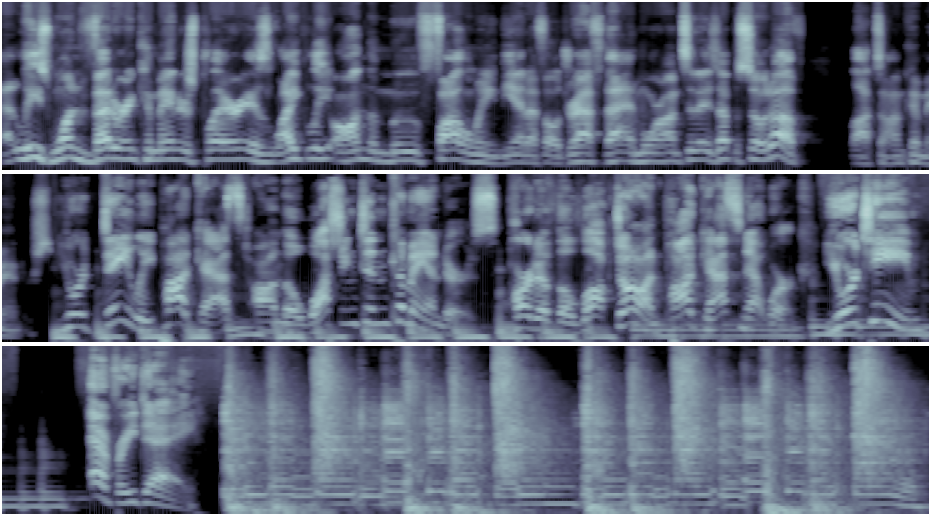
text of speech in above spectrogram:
At least one veteran Commanders player is likely on the move following the NFL draft. That and more on today's episode of Locked On Commanders. Your daily podcast on the Washington Commanders, part of the Locked On Podcast Network. Your team every day.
